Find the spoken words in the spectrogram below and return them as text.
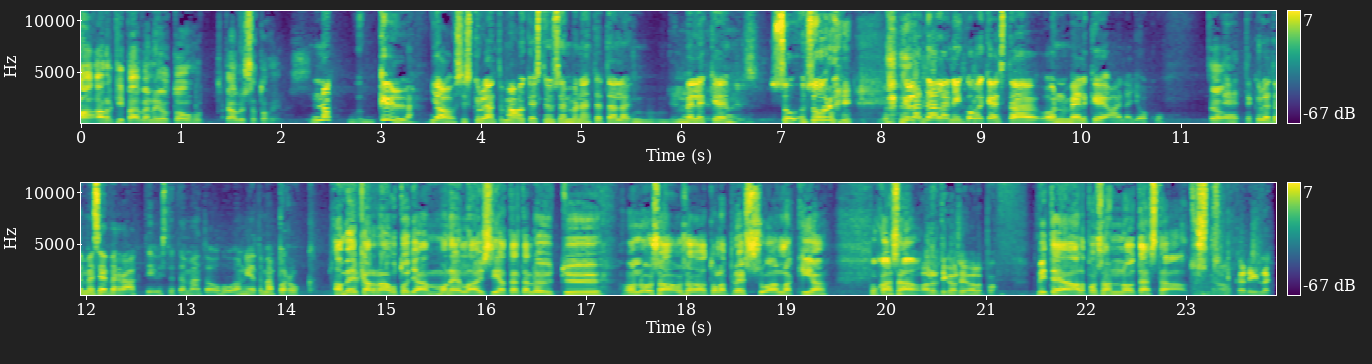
arkipäivänä jo touhut käydessä tohinassa. No kyllä, joo. Siis kyllä tämä oikeasti on semmoinen, että täällä melkein su, suuri, kyllä täällä niinku oikeastaan on melkein aina joku. Joo. Että kyllä tämä sen verran aktiivista tämä touhu on ja tämä porukka. Amerikan rautoja monenlaisia täältä löytyy. On osa, osa tuolla pressuallakin. Ja kuka sä oot? Artikaisen Alpo. Mitä Alpo sanoo tästä autosta? On Cadillac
